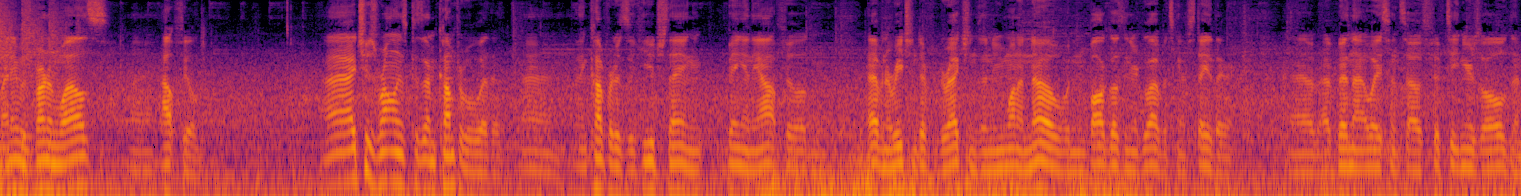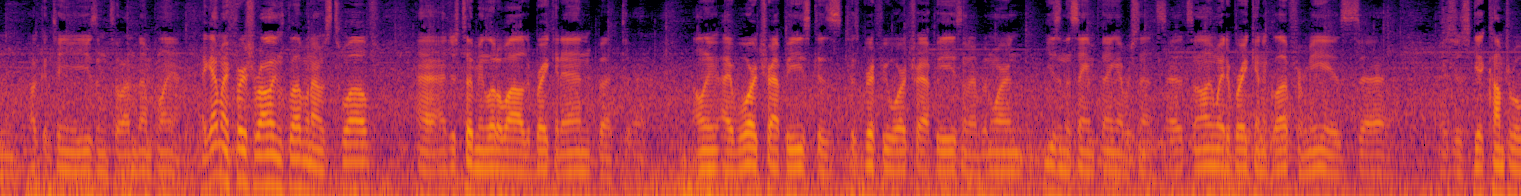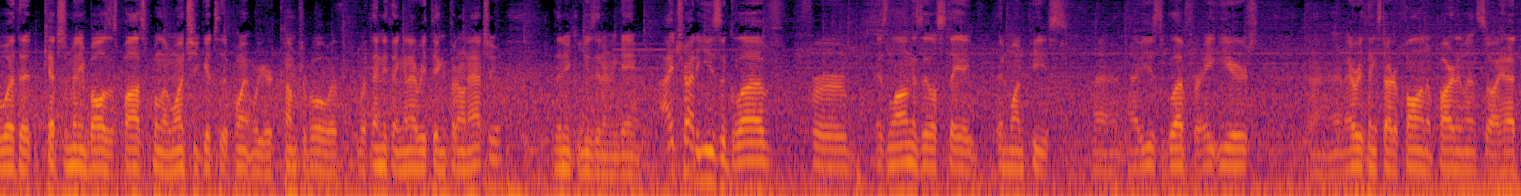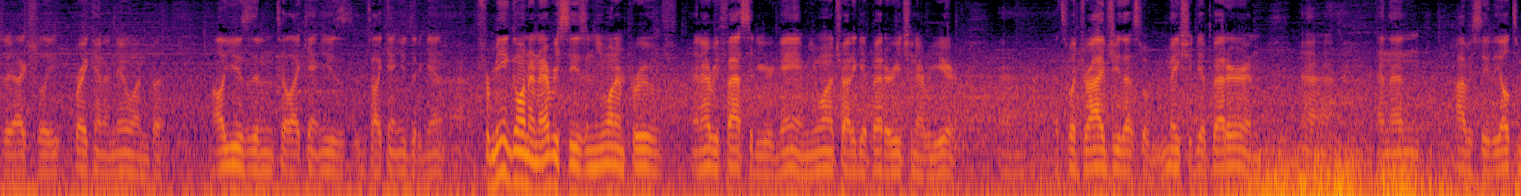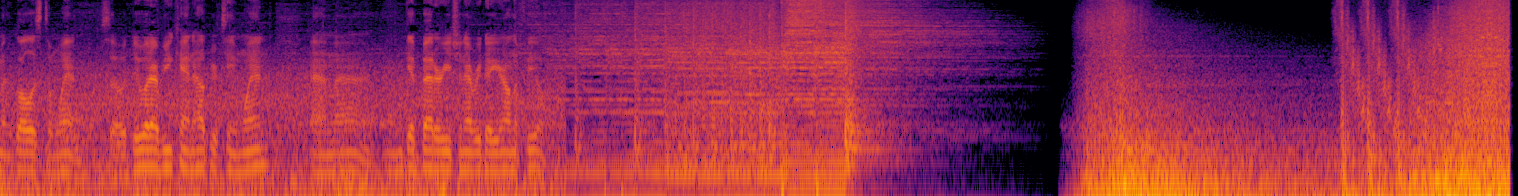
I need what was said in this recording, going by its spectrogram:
my name is Vernon Wells, uh, outfield. I choose Rawlings because I'm comfortable with it. Uh, and comfort is a huge thing, being in the outfield and having to reach in different directions. And you want to know when the ball goes in your glove, it's going to stay there. Uh, I've been that way since I was 15 years old, and I'll continue to use them until I'm done playing. I got my first Rawlings glove when I was 12. Uh, it just took me a little while to break it in, but uh, only I wore Trap-Eze because Griffey wore Trap-Eze, and I've been wearing using the same thing ever since. Uh, it's the only way to break in a glove for me is uh, is just get comfortable with it, catch as many balls as possible, and once you get to the point where you're comfortable with, with anything and everything thrown at you, then you can use it in a game. I try to use the glove for as long as it'll stay in one piece. Uh, I've used the glove for eight years, uh, and everything started falling apart in it, so I had to actually break in a new one. But I'll use it until I can't use until I can't use it again. Uh, for me, going in every season, you want to improve in every facet of your game. You want to try to get better each and every year. Uh, that's what drives you. That's what makes you get better. And uh, and then obviously the ultimate goal is to win. So do whatever you can to help your team win, and, uh, and get better each and every day you're on the field.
